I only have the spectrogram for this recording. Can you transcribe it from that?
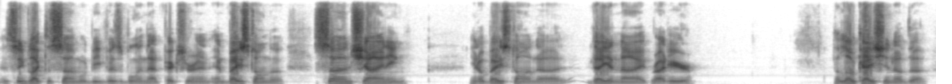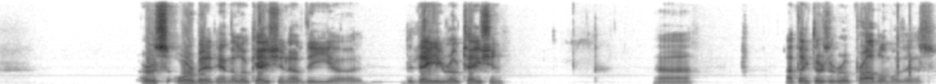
it seems like the sun would be visible in that picture. And, and based on the sun shining, you know, based on uh, day and night right here, the location of the Earth's orbit and the location of the uh, the daily rotation. Uh, I think there's a real problem with this.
